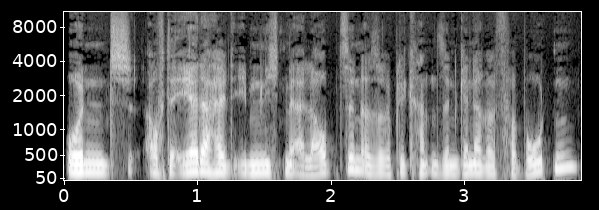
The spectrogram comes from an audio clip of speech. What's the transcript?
und auf der Erde halt eben nicht mehr erlaubt sind. Also Replikanten sind generell verboten.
